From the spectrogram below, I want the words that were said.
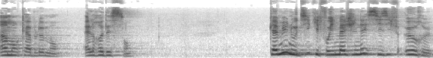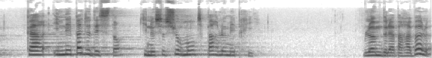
Immanquablement, elle redescend. Camus nous dit qu'il faut imaginer Sisyphe heureux, car il n'est pas de destin qui ne se surmonte par le mépris. L'homme de la parabole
